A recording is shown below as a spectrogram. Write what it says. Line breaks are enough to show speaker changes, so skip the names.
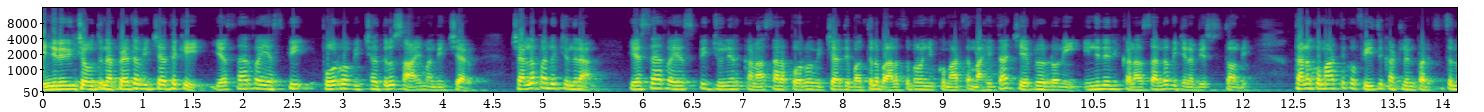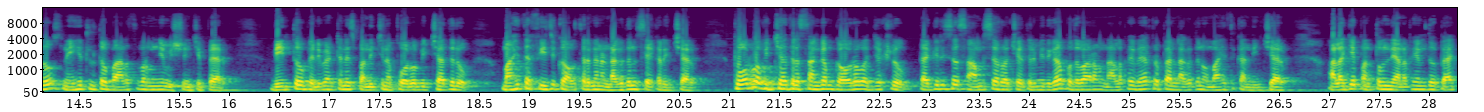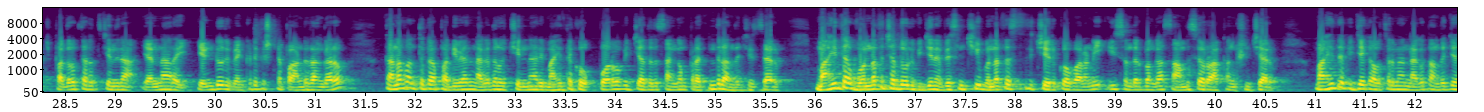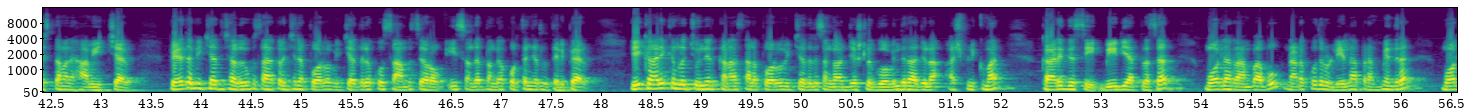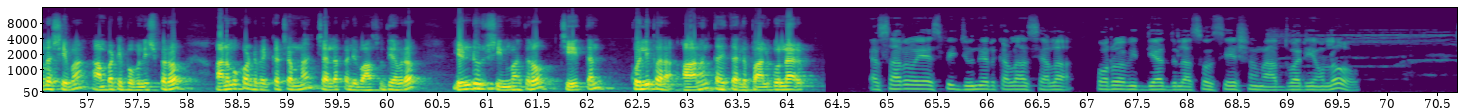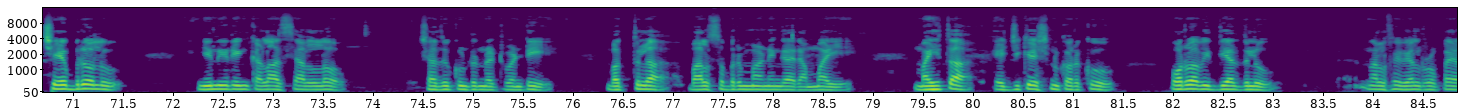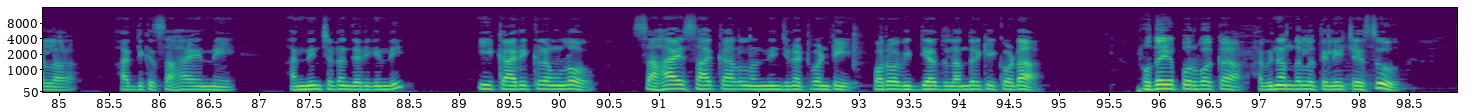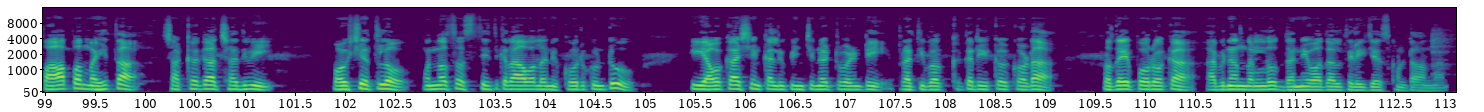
Engineering చదువుతున్న పేద విద్యార్థికి ఎస్ఆర్వైఎస్పి పూర్వ విద్యార్థులు సాయం అందించారు. చల్లపల్లికి చెందిన ఎస్ఆర్వైఎస్పీ జూనియర్ కళాశాల పూర్వ విద్యార్థి భక్తుల బాలసుబ్రహ్మణ్యం కుమార్తె మహిత చేబ్రూరులోని ఇంజనీరింగ్ కళాశాలలో విజయనభిస్తోంది తన కుమార్తెకు ఫీజు కట్టలేని పరిస్థితుల్లో స్నేహితులతో బాలసుబ్రహ్మణ్యం విషయం చెప్పారు. దీంతో వెలువెంటనే స్పందించిన పూర్వ విద్యార్థులు మహిత ఫీజుకు అవసరమైన నగదును సేకరించారు. పూర్వ విద్యార్థుల సంఘం గౌరవ అధ్యక్షులు తగిరిస సాంబశివరావు చేతుల మీదుగా బుధవారం నలభై వేల రూపాయల నగదును మహితకు అందించారు. అలాగే పంతొమ్మిది ఎనభై ఎనిమిదో బ్యాచ్ పదవ తరగతి చెందిన ఎన్ఆర్ఐ ఎండూరి వెంకటకృష్ణ పాండురంగారావు తన వంతుగా పదివేల నగదును చిన్నారి మహితకు పూర్వ విద్యార్థుల సంఘం ప్రతినిధులు అందజేశారు. మహిత ఉన్నత చదువులు విద్యను అభ్యసించి ఉన్నత స్థితి చేరుకోవాలని ఈ సందర్భంగా సాంబశివరావు ఆకాంక్షించారు. మహిత విద్యకు అవసరమైన నగదు అందజేస్తామని హామీ ఇచ్చారు. పేద విద్యార్థి చదువుకు సహకరించిన పూర్వ విద్యార్థులకు సాంబశివరావు ఈ సందర్భంగా కృతజ్ఞతలు తెలిపారు. ఈ కార్యక్రమంలో జూనియర్ కళాశాల పూర్వ విద్యార్థుల సంఘం అధ్యక్షులు గోవిందరాజుల అశ్విని కుమార్ కార్యదర్శి బీడీఆర్ ప్రసాద్ మోర్ల రాంబాబు నడకూతురు లీలా బ్రహ్మేంద్ర మోర్ల శివ అంబటి భువనేశ్వరరావు హనుమకొండ వెంకటరమణ చల్లపల్లి వాసుదేవరావు ఎండూరు శ్రీనివాసరావు చేతన్ కొల్లిపర ఆనంద్ తదితరులు పాల్గొన్నారు.
ఎస్ఆర్ఓఎస్పి జూనియర్ కళాశాల పూర్వ విద్యార్థుల అసోసియేషన్ ఆధ్వర్యంలో చేబ్రోలు ఇంజనీరింగ్ కళాశాలలో చదువుకుంటున్నటువంటి భక్తుల బాలసుబ్రహ్మణ్యం గారి అమ్మాయి మహిత ఎడ్యుకేషన్ కొరకు పూర్వ విద్యార్థులు నలభై వేల రూపాయల ఆర్థిక సహాయాన్ని అందించడం జరిగింది. ఈ కార్యక్రమంలో సహాయ సహకారాలను అందించినటువంటి పూర్వ విద్యార్థులందరికీ కూడా హృదయపూర్వక అభినందనలు తెలియచేస్తూ పాప మహిత చక్కగా చదివి భవిష్యత్తులో ఉన్నత స్థితికి రావాలని కోరుకుంటూ ఈ అవకాశం కల్పించినటువంటి ప్రతి ఒక్కరికి కూడా హృదయపూర్వక అభినందనలు ధన్యవాదాలు తెలియజేసుకుంటా ఉన్నాను.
